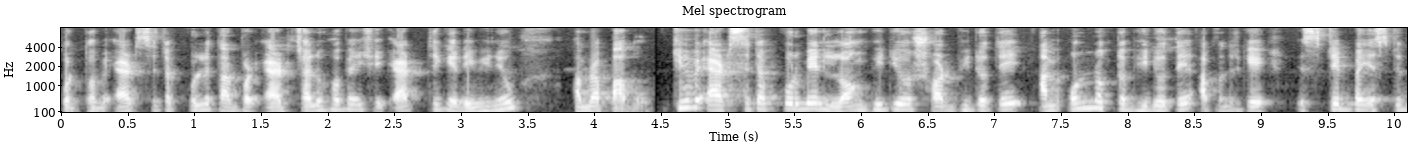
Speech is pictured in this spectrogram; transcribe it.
করতে হবে। অ্যাড সেট করলে তারপর অ্যাড চালু হবে। সেই অ্যাড থেকে রেভিনিউ আমরা পাবো। কীভাবে অ্যাড সেট আপ করবেন? লং ভিডিও শর্ট ভিডিওতে আমি অন্য একটা ভিডিওতে আপনাদেরকে স্টেপ বাই স্টেপ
